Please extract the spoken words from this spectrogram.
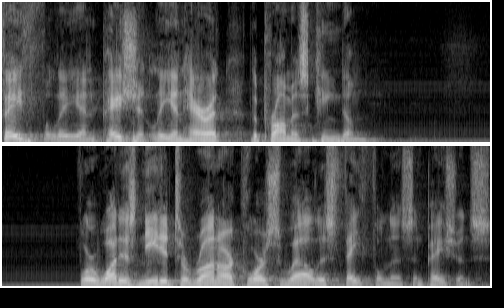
faithfully and patiently inherit the promised kingdom. For what is needed to run our course well is faithfulness and patience.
